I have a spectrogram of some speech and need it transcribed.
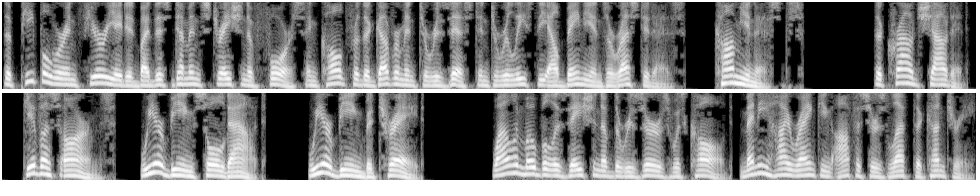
The people were infuriated by this demonstration of force and called for the government to resist and to release the Albanians arrested as «communists». The crowd shouted, "'Give us arms! We are being sold out! We are being betrayed!' While a mobilization of the reserves was called, many high-ranking officers left the country.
